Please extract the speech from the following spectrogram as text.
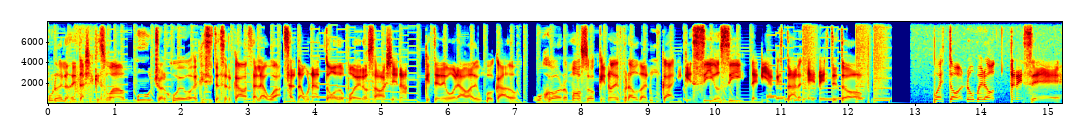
Uno de los detalles que sumaba mucho al juego es que si te acercabas al agua saltaba una todopoderosa ballena que te devoraba de un bocado. Un juego hermoso que no defrauda nunca y que sí o sí tenía que estar en este top. Puesto número 13.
